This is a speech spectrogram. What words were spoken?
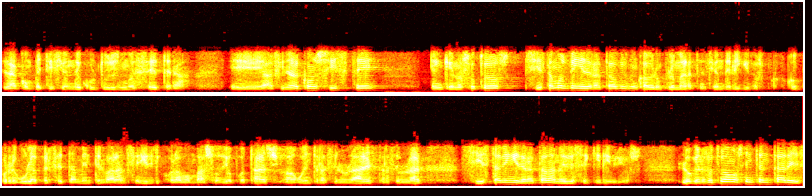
la competición de culturismo, etcétera. al final consiste en que nosotros, si estamos bien hidratados, nunca habrá un problema de retención de líquidos, porque el cuerpo regula perfectamente el balance hídrico, la bomba sodio-potasio, agua intracelular, extracelular. Si está bien hidratada, no hay desequilibrios. Lo que nosotros vamos a intentar es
